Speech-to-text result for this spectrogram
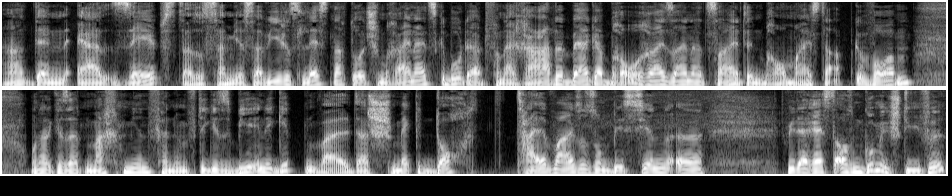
Ja, denn er selbst, also Samir Saviris, lässt nach deutschem Reinheitsgebot. Er hat von der Radeberger Brauerei seiner Zeit den Braumeister abgeworben und hat gesagt, mach mir ein vernünftiges Bier in Ägypten, weil das schmeckt doch teilweise so ein bisschen äh, wie der Rest aus dem Gummistiefel.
